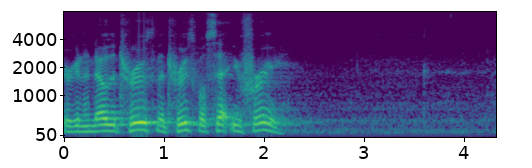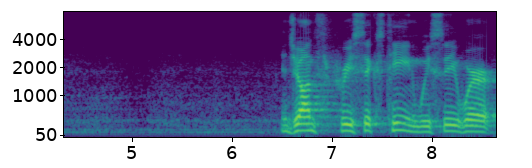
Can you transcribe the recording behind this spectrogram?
you're going to know the truth, and the truth will set you free. In John 3:16, we see where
